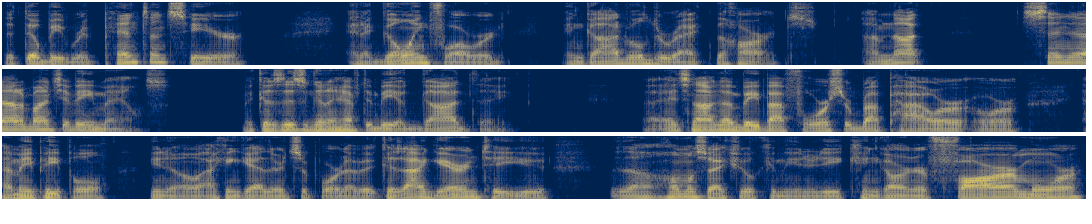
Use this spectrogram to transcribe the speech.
that there'll be repentance here and a going forward, and God will direct the hearts. I'm not sending out a bunch of emails because this is going to have to be a God thing. Uh, it's not going to be by force or by power or how many people you know I can gather in support of it because I guarantee you the homosexual community can garner far more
